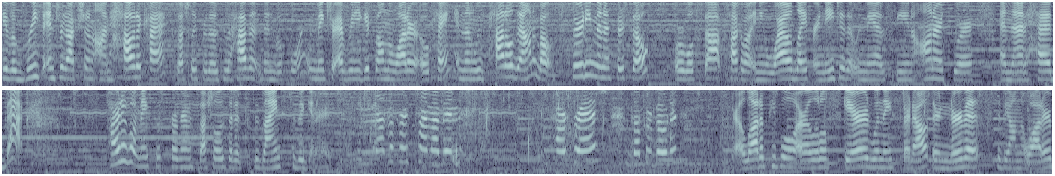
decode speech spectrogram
give a brief introduction on how to kayak, especially for those who haven't been before. We make sure everybody gets on the water okay, and then we paddle down about 30 minutes or so, where we'll stop, talk about any wildlife or nature that we may have seen on our tour, and then head back. Part of what makes this program special is that it's designed to beginners. Not the first time I've been car crashed, bumper boated. A lot of people are a little scared when they start out. They're nervous to be on the water,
